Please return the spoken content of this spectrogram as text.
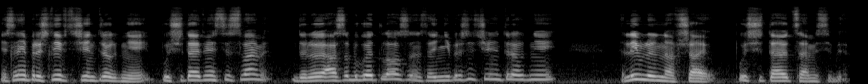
Если они пришли в течение трех дней, пусть считают вместе с вами. Особый гойт лоса, если они не пришли в течение трех дней, лимлю навшаю, пусть считают сами себе.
